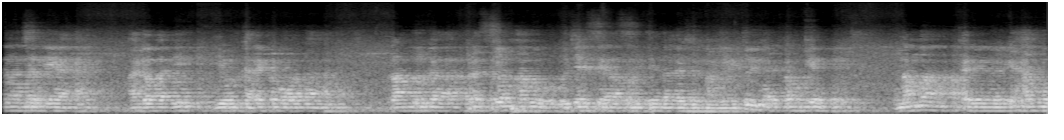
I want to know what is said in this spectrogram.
ದಿನಾಚರಣೆಯ ಅಂಗವಾಗಿ ಈ ಒಂದು ಕಾರ್ಯಕ್ರಮವನ್ನ ರಾಮದುರ್ಗ ಪ್ರೆಸ್ ಕ್ಲಬ್ ಹಾಗೂ ವಿಜಯ ಸೇನಾ ಸಮಿತಿಯಿಂದ ಆಯೋಜನೆ ಮಾಡಲಾಗಿತ್ತು. ಈ ಕಾರ್ಯಕ್ರಮಕ್ಕೆ ನಮ್ಮ ಕಾರ್ಯಗಳಿಗೆ ಹಾಗೂ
